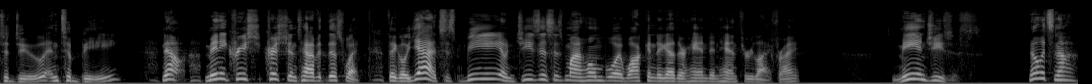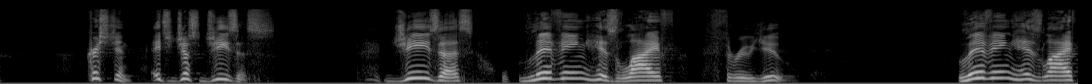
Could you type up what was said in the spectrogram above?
to do and to be. Now, many Christians have it this way. They go, Yeah, it's just me and Jesus is my homeboy walking together hand in hand through life, right? It's me and Jesus. No, it's not. Christian, it's just Jesus. Jesus living his life through you. Living his life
